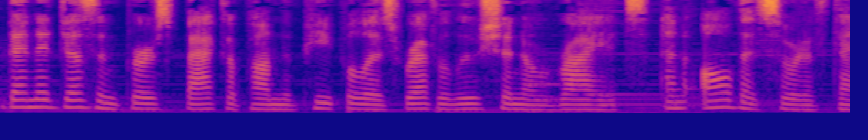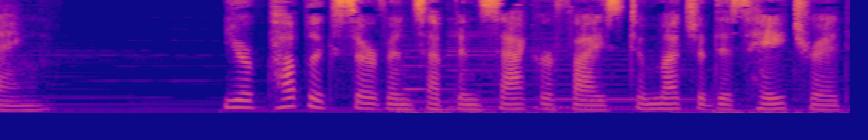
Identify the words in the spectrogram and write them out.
Then it doesn't burst back upon the people as revolution or riots and all that sort of thing. Your public servants have been sacrificed to much of this hatred,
